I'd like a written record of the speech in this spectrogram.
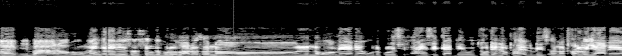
အဲ့ဒီပါတော့ဟိုမင်းကလေးတွေဆိုစင်ကာပူလိုပါလို့ဆိုတော့ဟိုတော့ခဲ့တယ်ဥပဒေရှိအဲ့ဒီကတ်တွေကိုကြိုးတင်လောက်ထားတယ်လို့ဆိုတော့ထွက်လို့ရတယ်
